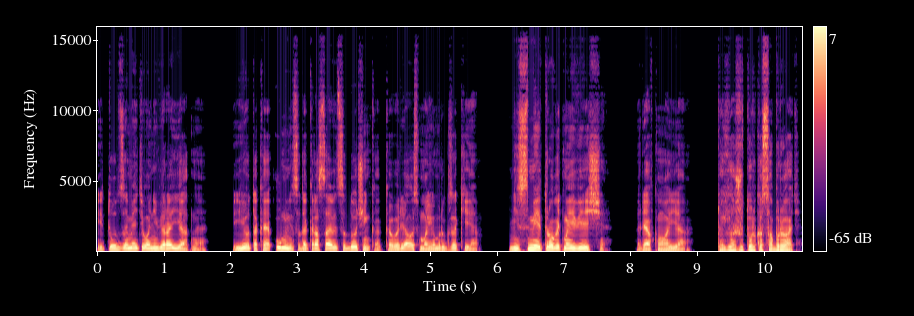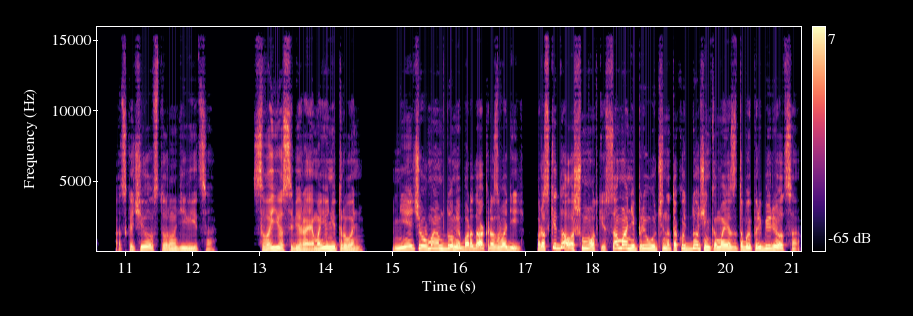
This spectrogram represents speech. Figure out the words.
И тут заметила невероятное. Ее такая умница да красавица-доченька ковырялась в моем рюкзаке. «Не смей трогать мои вещи!» – рявкнула я. «Да я же только собрать!» – отскочила в сторону девица. «Свое собирай, а мое не тронь!» «Нечего в моем доме бардак разводить. Раскидала шмотки, сама не приучена, такой доченька моя за тобой приберется!»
